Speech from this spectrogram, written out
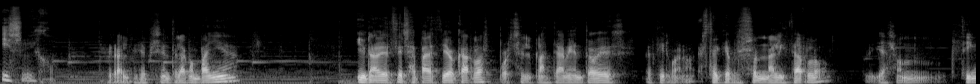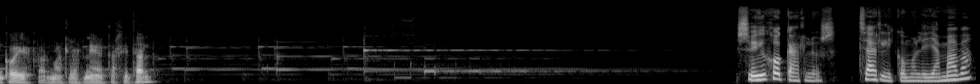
y su hijo. era el vicepresidente de la compañía. Y una vez desapareció Carlos, pues el planteamiento es decir, bueno, esto hay que personalizarlo Ya son cinco hijos más los nietos y tal. Su hijo Carlos, Charlie como le llamaba,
